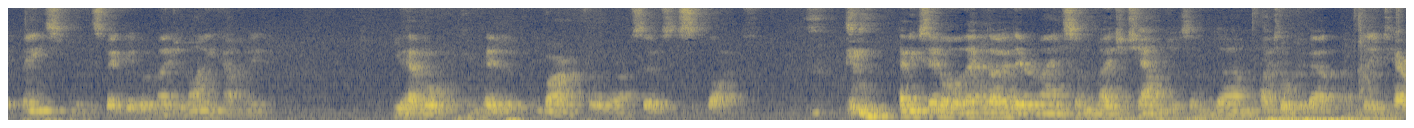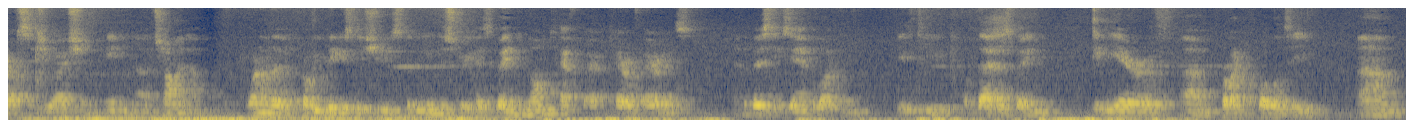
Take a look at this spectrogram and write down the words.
It means, from the perspective of a major mining company, you have a more competitive environment for uh, services suppliers. Having said all of that, though, there remain some major challenges, and um, I talked about the tariff situation in uh, China. One of the probably biggest issues for the industry has been the non-tariff barriers, and the best example I can give to you of that has been in the area of um, product quality. Um,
